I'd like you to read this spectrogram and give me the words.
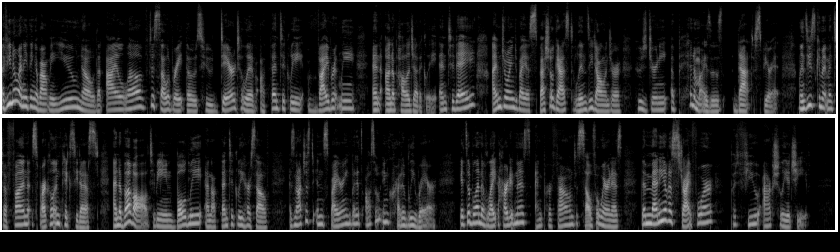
If you know anything about me, you know that I love to celebrate those who dare to live authentically, vibrantly, and unapologetically. And today, I'm joined by a special guest, Lindsay Dollinger, whose journey epitomizes that spirit. Lindsay's commitment to fun, sparkle, and pixie dust, and above all, to being boldly and authentically herself, is not just inspiring, but it's also incredibly rare. It's a blend of lightheartedness and profound self awareness that many of us strive for, but few actually achieve.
